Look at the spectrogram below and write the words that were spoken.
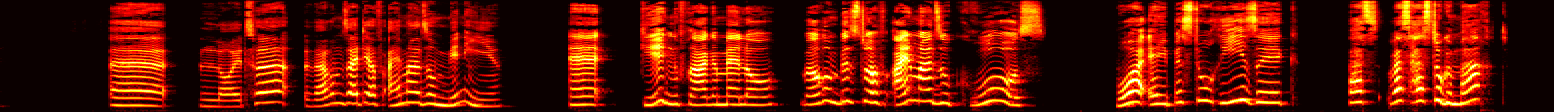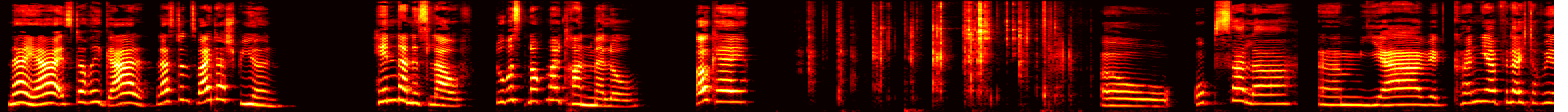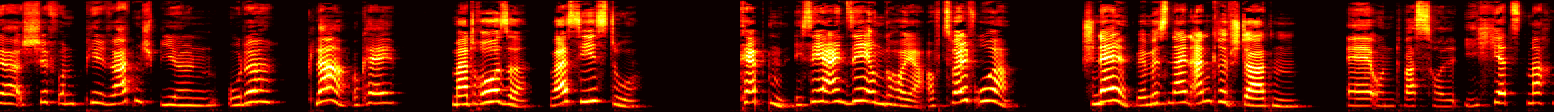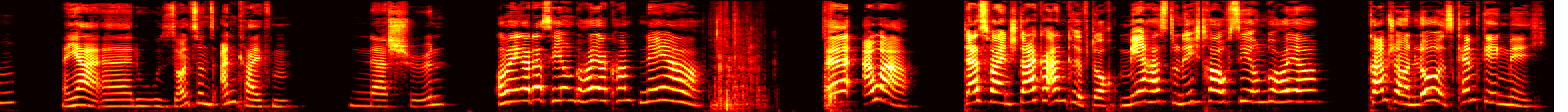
Äh, Leute, warum seid ihr auf einmal so mini? Äh, Gegenfrage, Mello. Warum bist du auf einmal so groß? Boah, ey, bist du riesig. Was, was hast du gemacht? Naja, ist doch egal. Lasst uns weiterspielen. Hindernislauf. Du bist nochmal dran, Mello. Okay. Oh, upsala. Ähm, ja, wir können ja vielleicht auch wieder Schiff und Piraten spielen, oder? Klar, okay. Matrose, was siehst du? Captain, ich sehe ein Seeungeheuer auf zwölf Uhr. Schnell, wir müssen einen Angriff starten. Äh, und was soll ich jetzt machen? Naja, äh, du sollst uns angreifen. Na schön. Oh mein Gott, das Seeungeheuer kommt näher. Äh, aua! Das war ein starker Angriff, doch mehr hast du nicht drauf, Seeungeheuer? Komm schon, los, kämpf gegen mich.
